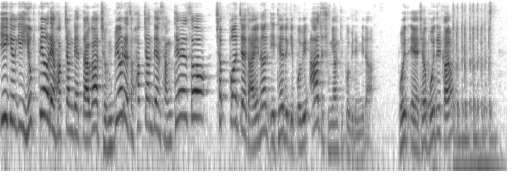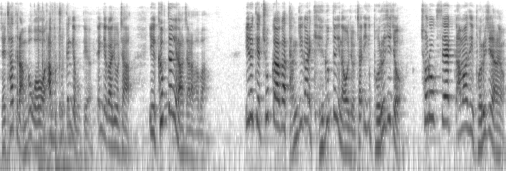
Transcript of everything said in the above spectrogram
이격이 역배열에 확장됐다가 정배열에서 확장된 상태에서 첫 번째 다이는 이 데드 기법이 아주 중요한 기법이 됩니다. 보여, 예, 제가 보여드릴까요? 제 차트를 안 보고 앞으로 쭉 당겨 볼게요. 당겨가지고 자 이게 급등이 나왔잖아. 봐봐. 이렇게 주가가 단기간에 개급등이 나오죠. 자, 이게 벌어지죠. 초록색, 까만색이 벌어지잖아요.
